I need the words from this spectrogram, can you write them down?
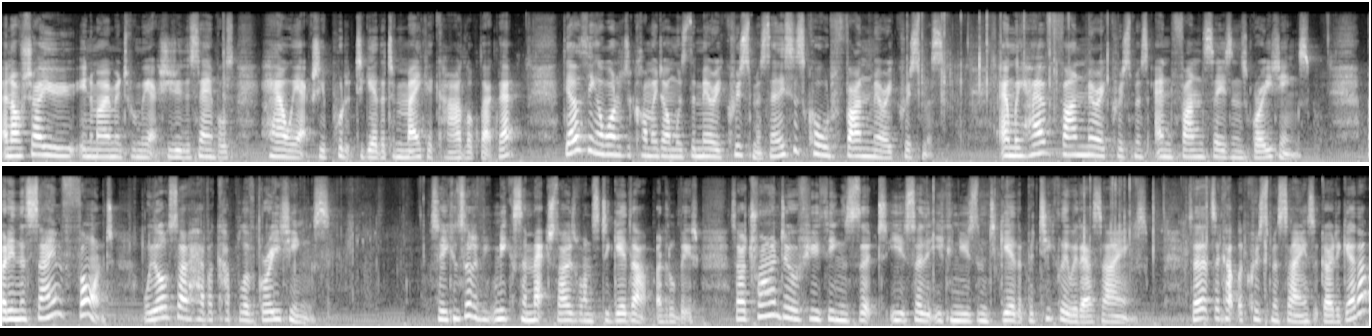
and I'll show you in a moment when we actually do the samples how we actually put it together to make a card look like that. The other thing I wanted to comment on was the Merry Christmas. Now this is called Fun Merry Christmas. And we have Fun Merry Christmas and Fun Seasons Greetings. But in the same font, we also have a couple of greetings. So you can sort of mix and match those ones together a little bit. So I try and do a few things that you, so that you can use them together, particularly with our sayings. So that's a couple of Christmas sayings that go together.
